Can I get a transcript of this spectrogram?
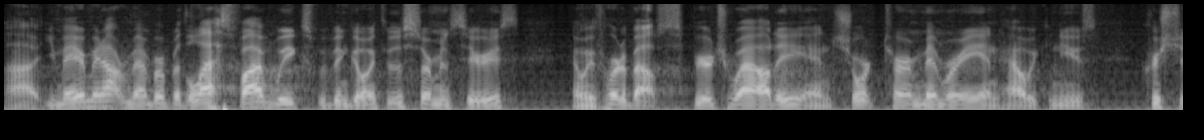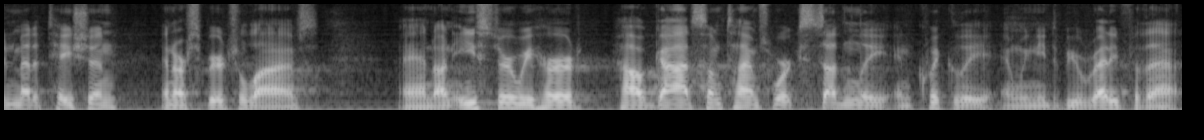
Uh, you may or may not remember, but the last five weeks we've been going through the sermon series, and we've heard about spirituality and short term memory and how we can use Christian meditation in our spiritual lives. And on Easter, we heard how God sometimes works suddenly and quickly, and we need to be ready for that.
